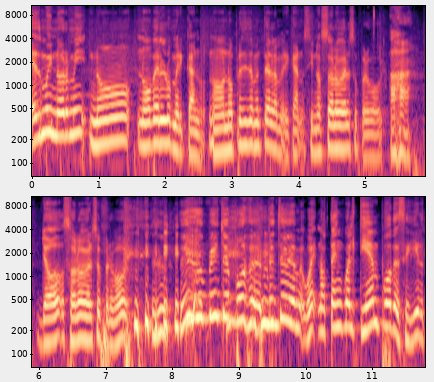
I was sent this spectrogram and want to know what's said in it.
Es muy normie no, no ver lo americano. No, no precisamente el americano, sino solo ver el Super Bowl. Ajá. Yo solo veo el Super Bowl. es un pinche poser, pinche Güey, no tengo el tiempo de seguir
